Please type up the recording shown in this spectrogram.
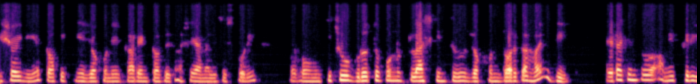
বিষয় নিয়ে টপিক নিয়ে যখন কারেন্ট টপিক আসে অ্যানালিসিস করি এবং কিছু গুরুত্বপূর্ণ ক্লাস কিন্তু যখন দরকার হয়, দিই। এটা কিন্তু আমি ফ্রি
